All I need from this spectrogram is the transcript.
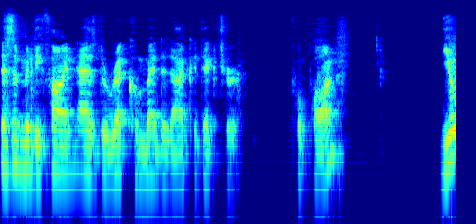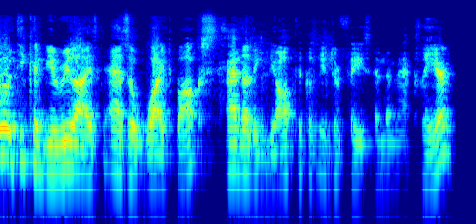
This has been defined as the recommended architecture for PON. The OLT can be realized as a white box, handling the optical interface and the MAC layer.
